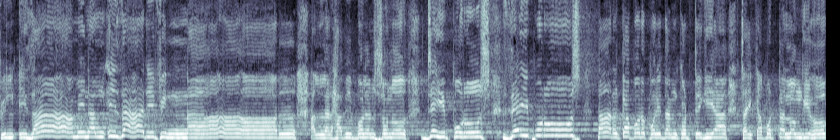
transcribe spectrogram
ফিল ইজাম ইজারি ফিন্নার। আল্লাহর হাবিব বলেন, শোনো, যেই পুরুষ যেই পুরুষ তার কাপড় পরিধান করতে গিয়া, চাই কাপড়টা লঙ্গি হোক,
